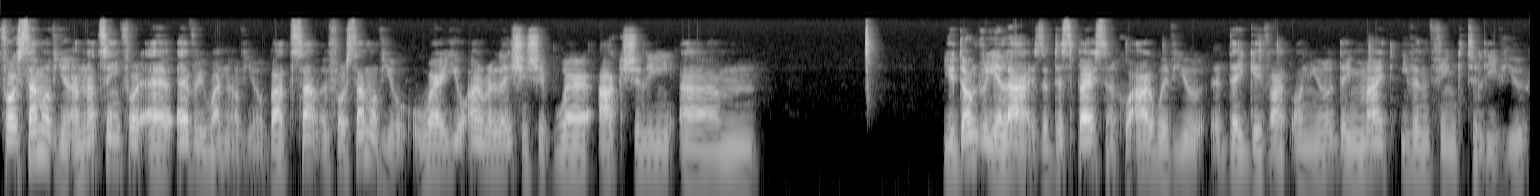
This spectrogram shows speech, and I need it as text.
for some of you i'm not saying for uh, every one of you but some for some of you where you are in relationship where actually um, you don't realize that this person who are with you they give up on you they might even think to leave you.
